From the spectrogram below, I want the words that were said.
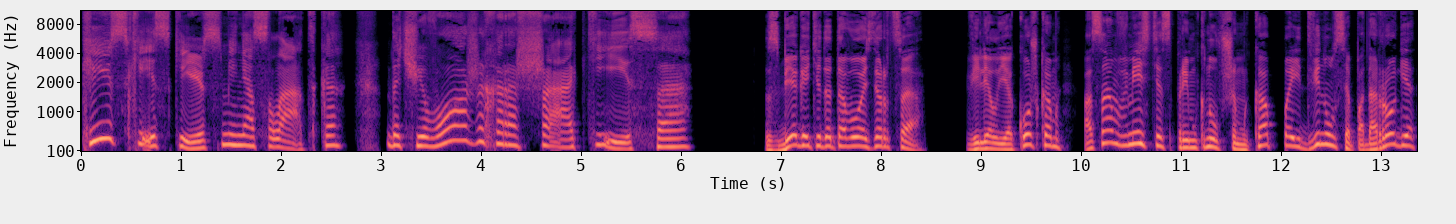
«Кис-кис-кис, меня сладко! Да чего же хороша киса!» «Сбегайте до того озерца!» велел я кошкам, а сам вместе с примкнувшим каппой двинулся по дороге,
